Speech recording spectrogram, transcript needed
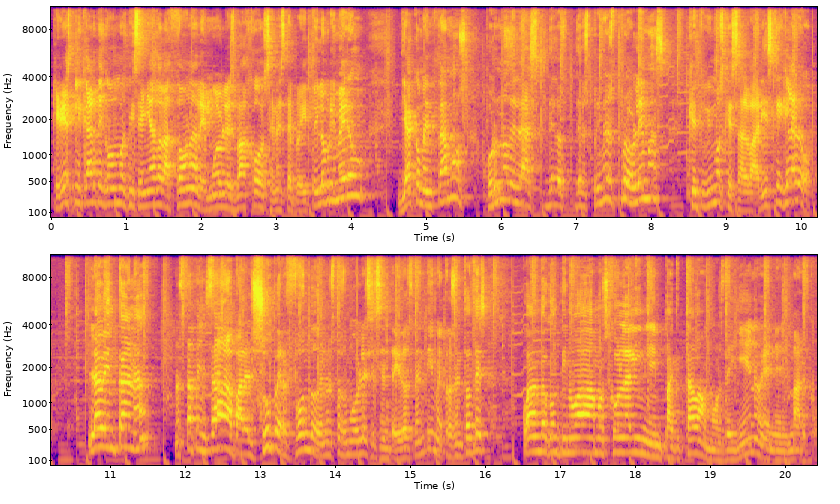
Quería explicarte cómo hemos diseñado la zona de muebles bajos en este proyecto. Y lo primero, ya comenzamos por uno de, de, los, de los primeros problemas que tuvimos que salvar. Y es que, claro, la ventana no está pensada para el super fondo de nuestros muebles 62 centímetros. Entonces, cuando continuábamos con la línea, impactábamos de lleno en el marco.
